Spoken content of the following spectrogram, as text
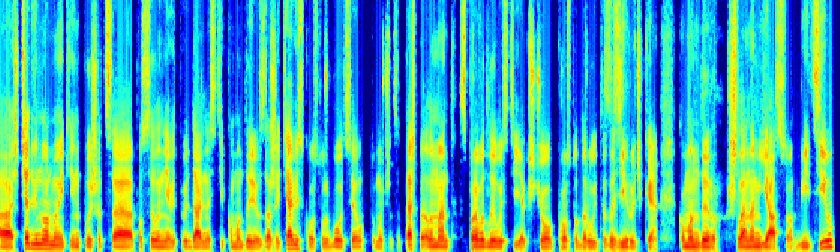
Е, Ще дві норми, які він пише: це посилення відповідальності командирів за життя військовослужбовців, тому що це теж елемент справедливості. Якщо просто даруєте за зірочки, командир шле на м'ясо бійців,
